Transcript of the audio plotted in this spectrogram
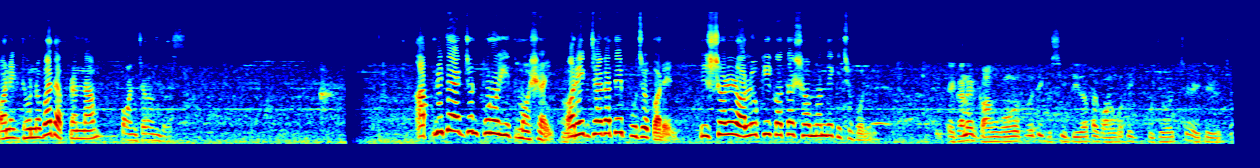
অনেক ধন্যবাদ আপনার নাম? পঞ্চানন দাস। আপনি তো একজন পুরোহিত মশাই অনেক জায়গাতেই পুজো করেন। ঈশ্বরের অলৌকিকতা সম্বন্ধে কিছু বলুন। এখানে গাং গণপতি সিদ্ধিদাতা গণপতি পুজো হচ্ছে এইটাই হচ্ছে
